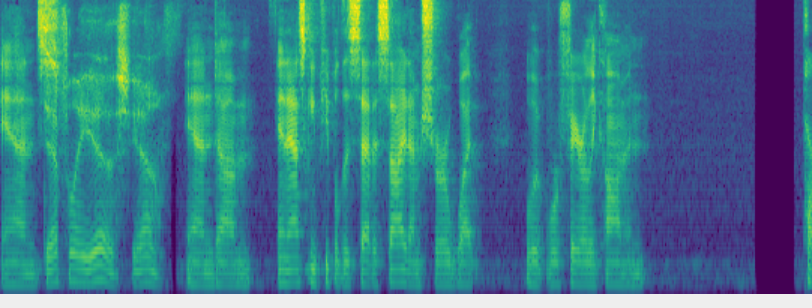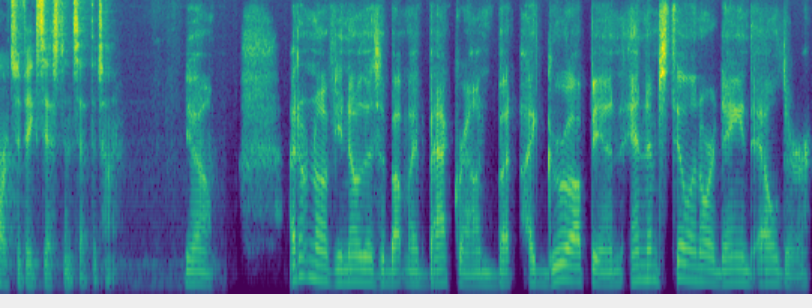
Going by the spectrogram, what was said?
And Definitely is. Yeah. and um, and asking people to set aside, I'm sure, what, what were fairly common parts of existence at the time. Yeah. I don't know if you know this about my background, but I grew up in and am still an ordained elder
